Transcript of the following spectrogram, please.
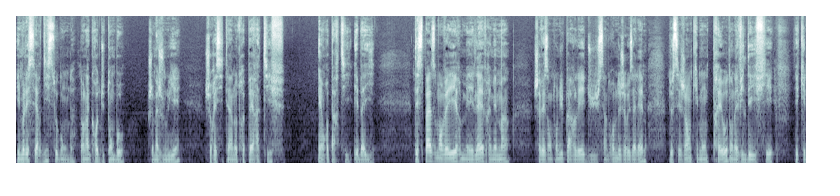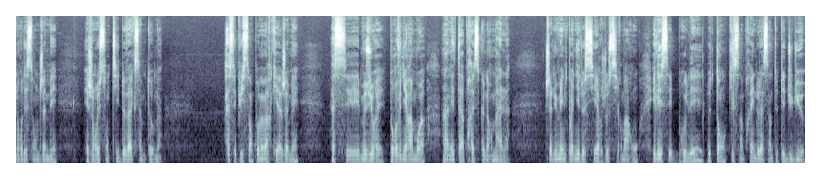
Ils me laissèrent dix secondes dans la grotte du tombeau. Je m'agenouillai, je récitais un autre Père hâtif, et on repartit, ébahi. Des spasmes envahirent mes lèvres et mes mains. J'avais entendu parler du syndrome de Jérusalem, de ces gens qui montent très haut dans la ville déifiée et qui ne redescendent jamais, et j'en ressentis de vagues symptômes. Assez puissants pour me marquer à jamais, assez mesurés pour revenir à moi, à un état presque normal. J'allumai une poignée de cierges de cire marron et laissai brûler le temps qu'ils s'imprègnent de la sainteté du lieu.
